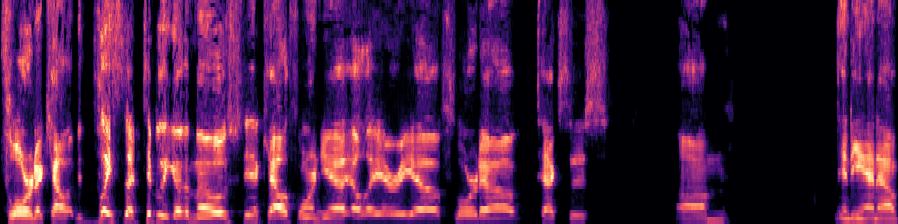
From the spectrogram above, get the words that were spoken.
Florida, Cal, places I typically go the most. Yeah, California, LA area, Florida, Texas, um, Indiana,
